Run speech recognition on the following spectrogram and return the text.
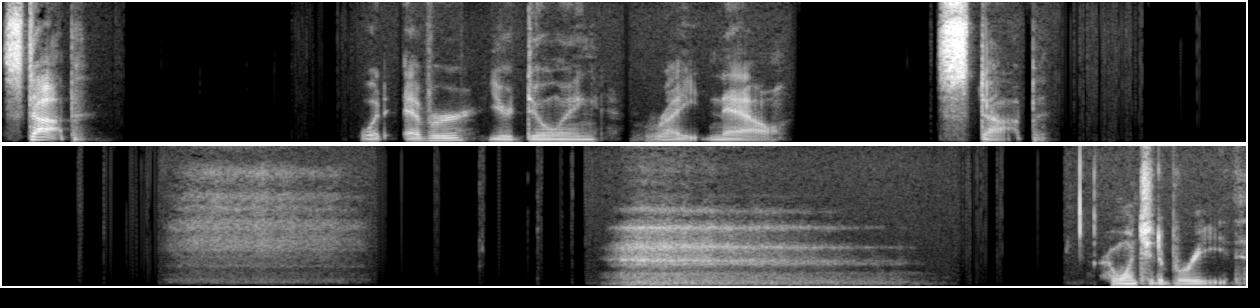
Stop. Whatever you're doing right now, stop. I want you to breathe.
